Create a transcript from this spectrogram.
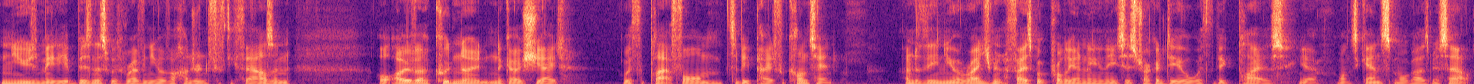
news media business with revenue of 150,000 or over could no negotiate with the platform to be paid for content. Under the new arrangement, Facebook probably only needs to strike a deal with the big players. Yeah, once again, small guys miss out.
